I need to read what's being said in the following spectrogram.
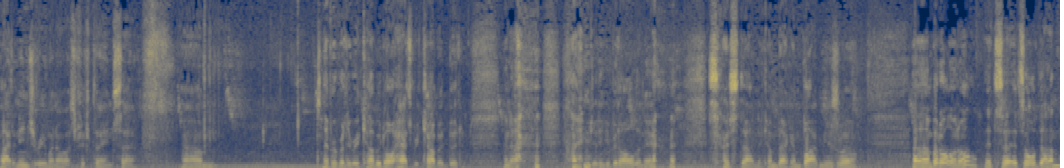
I had an injury when I was 15, so um, it's never really recovered, or has recovered, but you know, I am getting a bit older now, so it's starting to come back and bite me as well. Um, but all in all, it's uh, it's all done.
